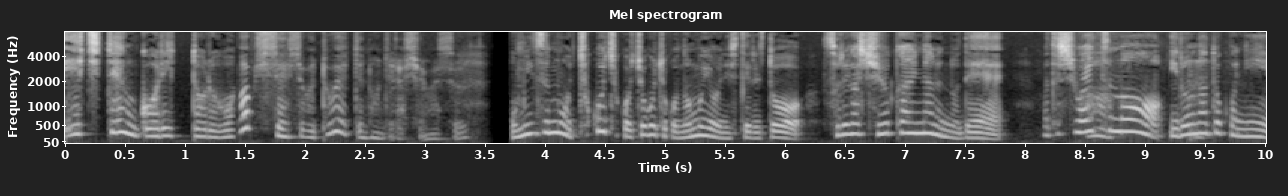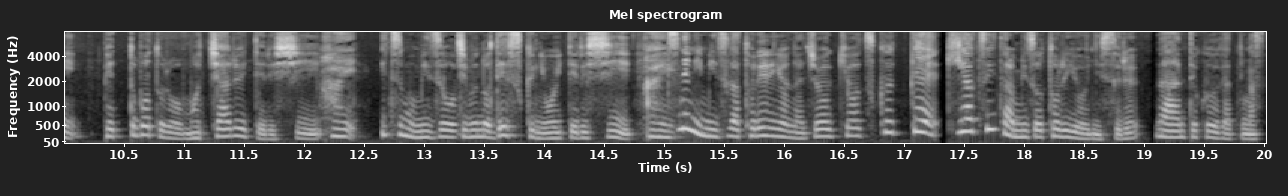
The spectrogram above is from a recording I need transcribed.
1.5リットルを、パピ先生はどうやって飲んでらっしゃいます？お水もちょこちょこちょこちょこ飲むようにしてると、それが習慣になるので、私はいつもいろんなとこにペットボトルを持ち歩いてるし、はい、いつも水を自分のデスクに置いてるし、はい、常に水が取れるような状況を作って、気がついたら水を取るようにする、なんてことをやってます。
